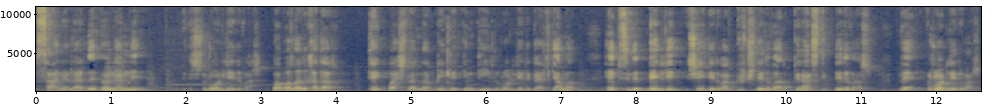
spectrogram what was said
sahnelerde önemli rolleri var. Babaları kadar tek başlarına belirgin değil rolleri belki ama hepsinin belli şeyleri var. Güçleri var, prenslikleri var ve rolleri var.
